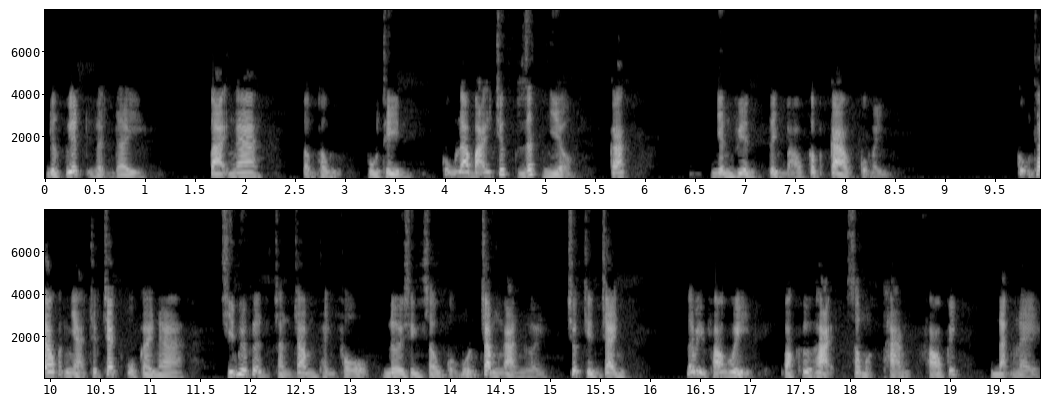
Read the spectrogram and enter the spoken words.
Được biết gần đây, tại Nga, Tổng thống Putin cũng đã bãi chức rất nhiều các nhân viên tình báo cấp cao của mình. Cũng theo các nhà chức trách Ukraine, 90% thành phố nơi sinh sống của 400.000 người trước chiến tranh đã bị phá hủy hoặc hư hại sau một tháng pháo kích nặng nề.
